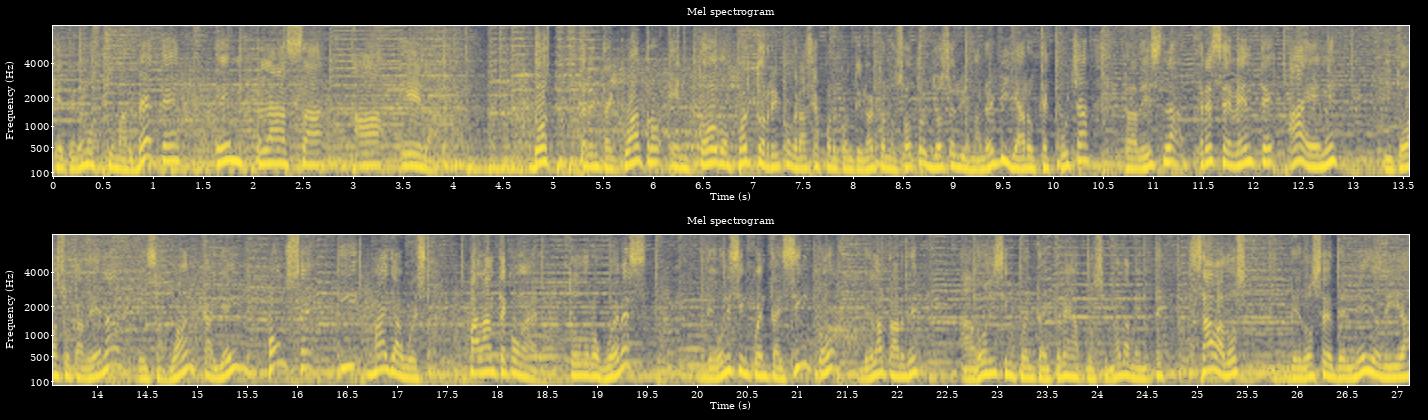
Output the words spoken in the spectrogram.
que tenemos tu marbete en Plaza Aela. 234 en todo Puerto Rico. Gracias por continuar con nosotros. Yo soy Luis Manuel Villar. Usted escucha Radio Isla 1320 AM y toda su cadena en San Juan, Calley, Ponce y Mayagüez. Pa'lante con AELA. Todos los jueves de 1 y 55 de la tarde a 2 y 53 aproximadamente. Sábados de 12 del mediodía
